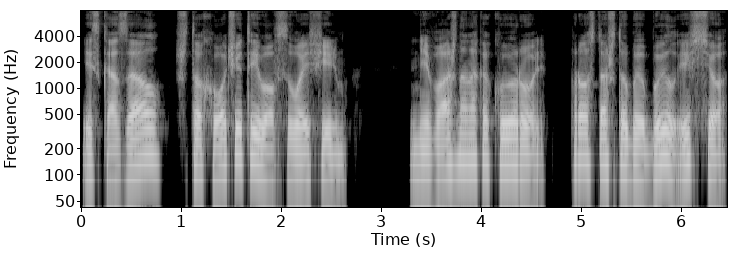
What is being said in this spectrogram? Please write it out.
и сказал, что хочет его в свой фильм. Неважно на какую роль, просто чтобы был и все.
